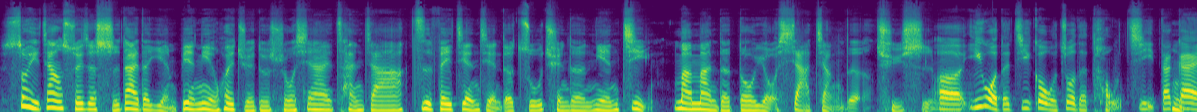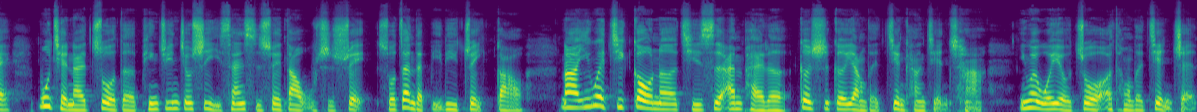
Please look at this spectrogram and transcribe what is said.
所以这样随着时代的演变，你也会觉得说，现在参加自费健检的族群的年纪。慢慢的都有下降的趋势。呃，以我的机构我做的统计，大概目前来做的平均就是以三十岁到五十岁所占的比例最高。那因为机构呢，其实是安排了各式各样的健康检查，因为我有做儿童的健诊，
